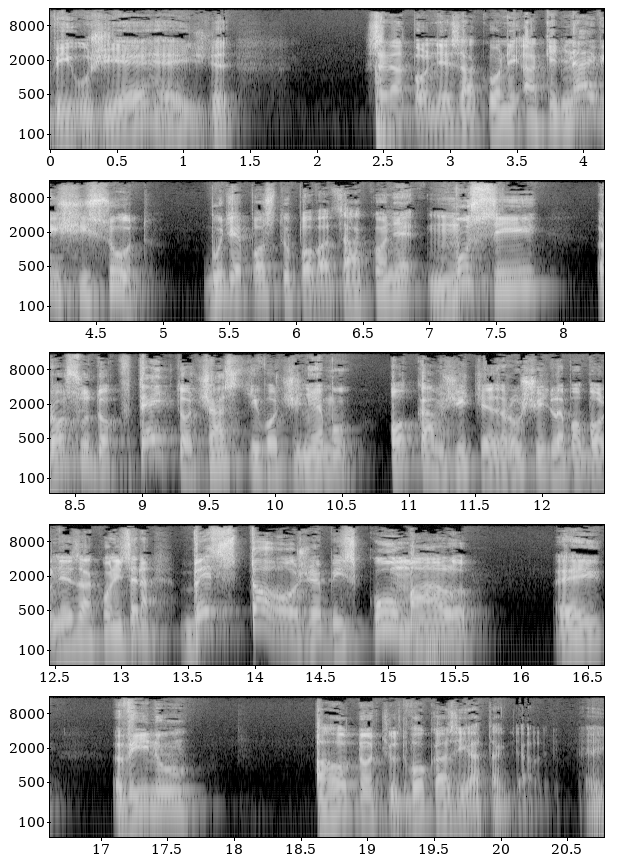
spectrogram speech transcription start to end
využije, hej, že Senát bol nezákonný a keď najvyšší súd bude postupovať zákonne, musí rozsudok v tejto časti voči nemu okamžite zrušiť, lebo bol nezákonný Senát. Bez toho, že by skúmal hej, vinu a hodnotil dôkazy a tak ďalej. Hej.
